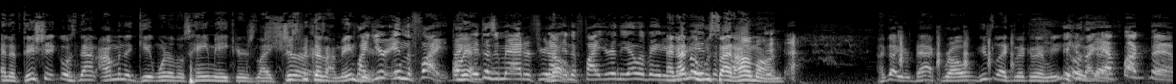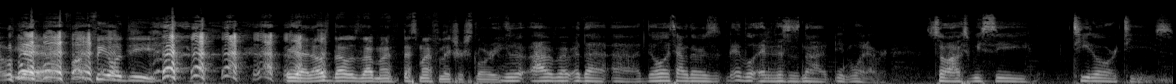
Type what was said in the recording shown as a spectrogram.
and if this shit goes down, I'm gonna get one of those haymakers, like just because I'm in like here. you're in the fight. Like Oh, yeah. it doesn't matter if you're not No. in the fight. You're in the elevator, and I know in whose side fight. I'm on. I got your back, bro. He's like looking at me. He was like, yeah, fuck them. yeah, fuck POD. yeah, that was that was that my that's my Fletcher story. I remember the uh, the only time there was, and this is not you know, whatever. So uh, we see Tito Ortiz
